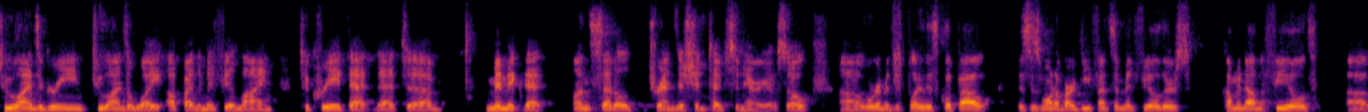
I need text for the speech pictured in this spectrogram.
two lines of green, two lines of white up by the midfield line to create that that um, mimic that unsettled transition type scenario. So uh, we're going to just play this clip out. This is one of our defensive midfielders coming down the field uh,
